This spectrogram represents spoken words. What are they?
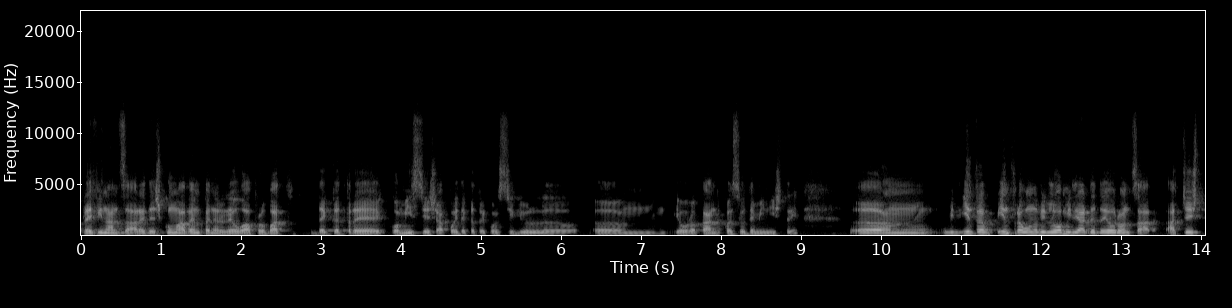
prefinanțare, deci cum avem PNR-ul aprobat de către Comisie și apoi de către Consiliul uh, um, European, de Consiliul de Ministri, um, intră, intră 1,8 miliarde de euro în țară. Acești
